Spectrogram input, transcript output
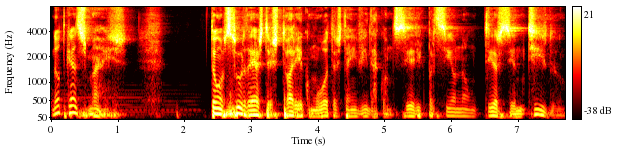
Não te canses mais. Tão absurda é esta história como outras têm vindo a acontecer e que pareciam não ter sentido.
